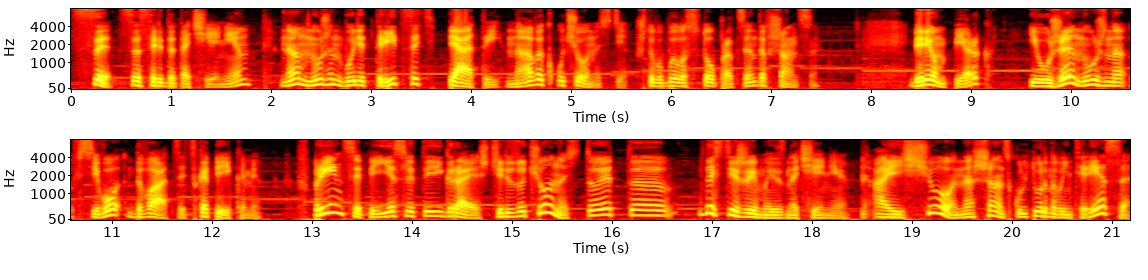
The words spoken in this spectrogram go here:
с сосредоточением, нам нужен будет 35 навык учености, чтобы было 100% шанса. Берем перк, и уже нужно всего 20 с копейками. В принципе, если ты играешь через ученость, то это достижимые значения. А еще на шанс культурного интереса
